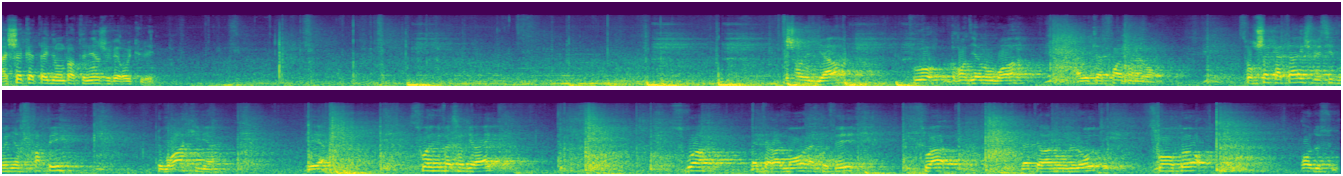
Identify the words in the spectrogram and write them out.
à chaque attaque de mon partenaire, je vais reculer. Changer de garde pour grandir mon bras avec la pointe en avant. Sur chaque attaque, je vais essayer de venir frapper le bras qui vient. Et soit d'une façon directe, soit latéralement d'un côté, soit latéralement de l'autre, soit encore en dessous.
